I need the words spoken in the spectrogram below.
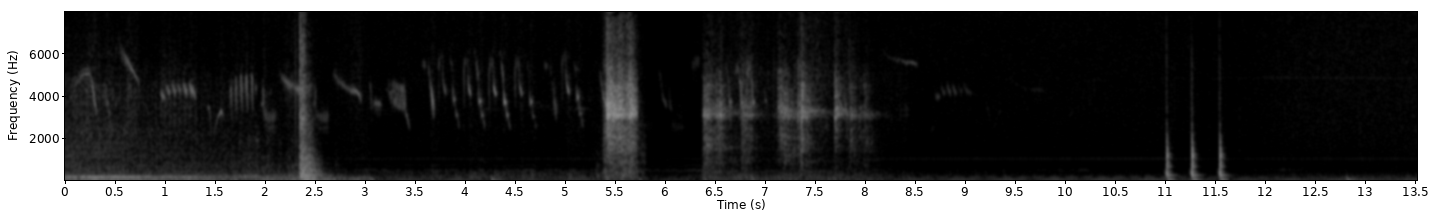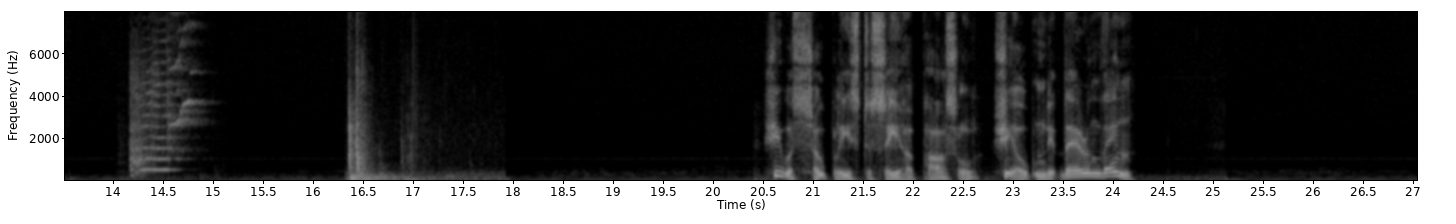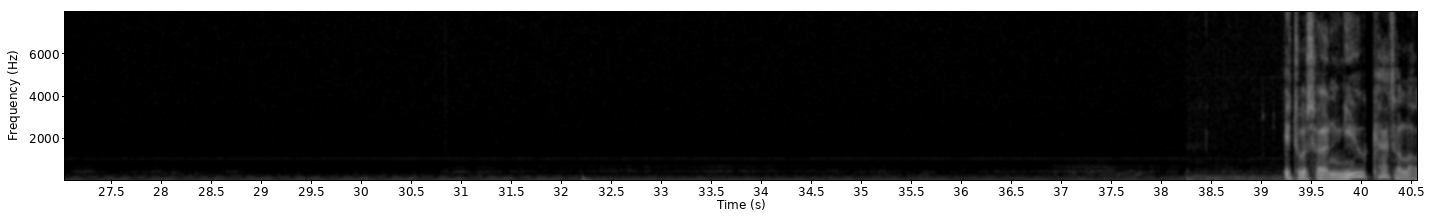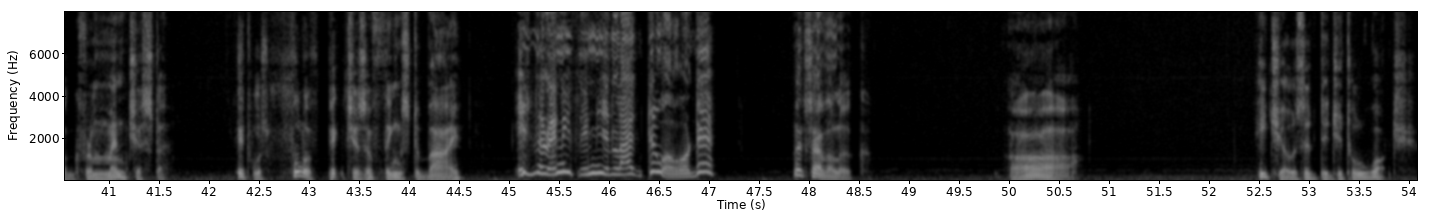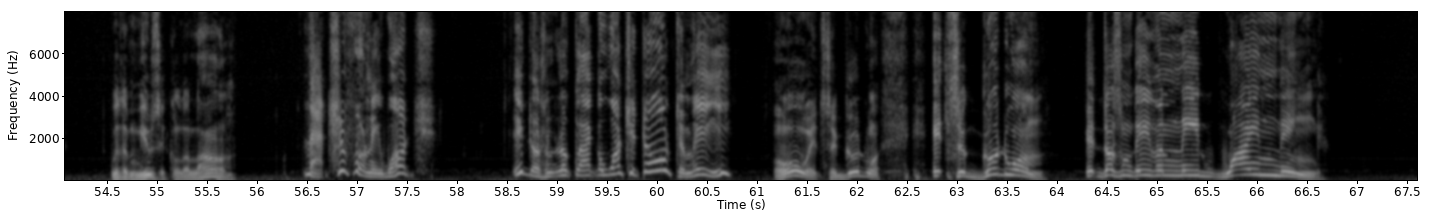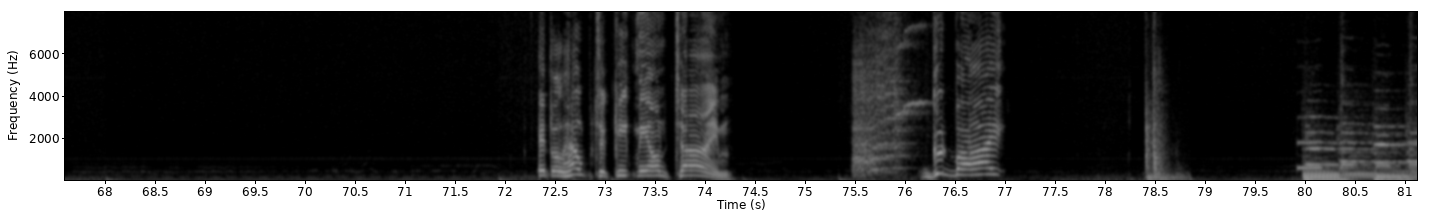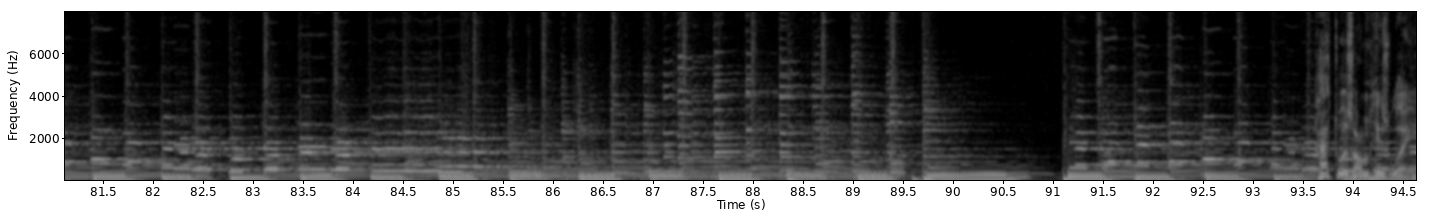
She was so pleased to see her parcel, she opened it there and then. It was her new catalogue from Manchester. It was full of pictures of things to buy. Is there anything you'd like to order? Let's have a look. Ah. He chose a digital watch with a musical alarm. That's a funny watch. It doesn't look like a watch at all to me. Oh, it's a good one. It's a good one. It doesn't even need winding. It'll help to keep me on time. Goodbye. Pat was on his way.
